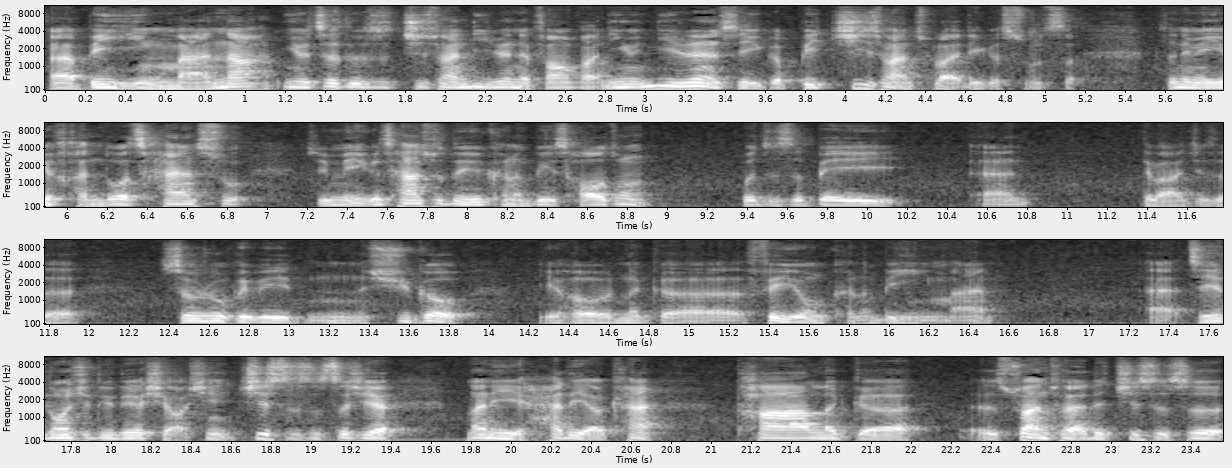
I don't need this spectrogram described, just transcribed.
呃被隐瞒呢？因为这都是计算利润的方法，因为利润是一个被计算出来的一个数字，这里面有很多参数，所以每个参数都有可能被操纵，或者是被嗯，对吧？就是收入会被嗯虚构，以后那个费用可能被隐瞒，哎，这些东西都得要小心。即使是这些，那你还得要看他那个。呃，算出来的，即使是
